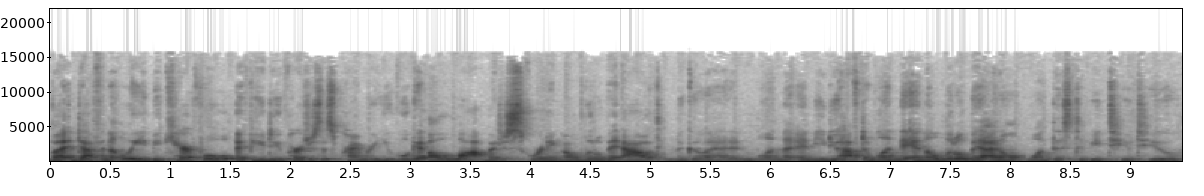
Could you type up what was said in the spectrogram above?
But definitely be careful if you do purchase this primer, you will get a lot by just squirting a little bit out. I'm gonna go ahead and blend that in. You do have to blend it in a little bit. I don't want this to be too, too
